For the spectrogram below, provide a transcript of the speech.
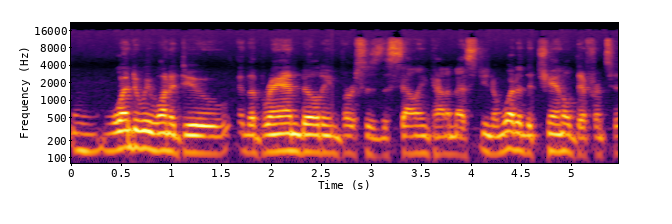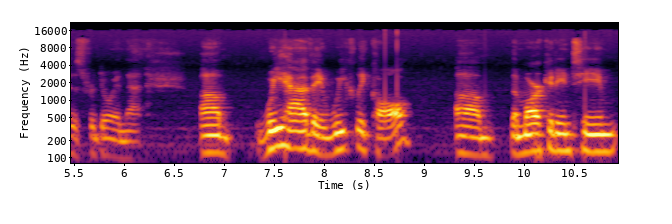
When do we want to do? The brand building versus the selling kind of messaging and what are the channel differences for doing that? Um, we have a weekly call. Um, the marketing team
